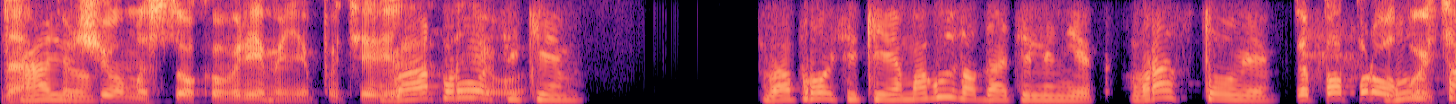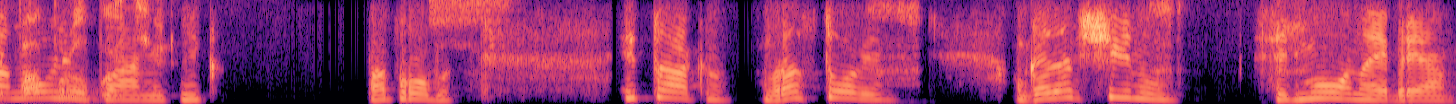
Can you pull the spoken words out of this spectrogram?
Да. Алло. Ну чего мы столько времени потеряли? Вопросики. Вопросики я могу задать или нет? В Ростове Да попробуйте, попробуйте. памятник. Попробуй. Итак, в Ростове в годовщину 7 ноября,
